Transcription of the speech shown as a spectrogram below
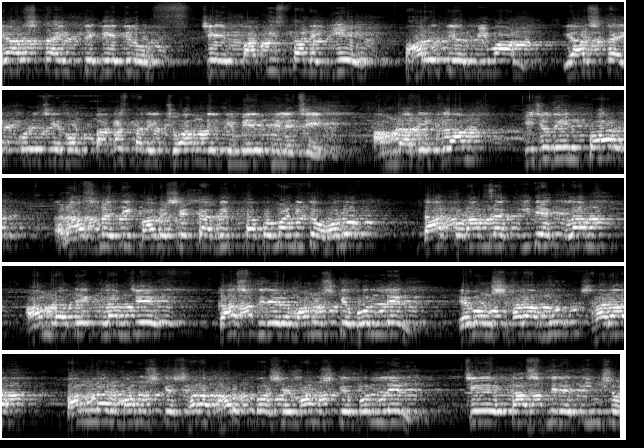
এয়ার স্ট্রাইক দেখিয়ে দিল যে পাকিস্তানে গিয়ে ভারতীয় বিমান এয়ার স্ট্রাইক করেছে এবং পাকিস্তানের জওয়ানদেরকে মেরে ফেলেছে। আমরা দেখলাম কিছুদিন পর রাজনৈতিক ভাবে সেটা মিথ্যা প্রমাণিত হলো। তারপর আমরা কি দেখলাম? আমরা দেখলাম যে কাশ্মীরের মানুষকে বললেন এবং সারা সারা বাংলার মানুষকে, সারা ভারতবর্ষের মানুষকে বললেন যে কাশ্মীরে তিনশো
